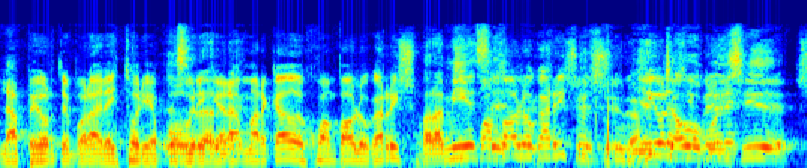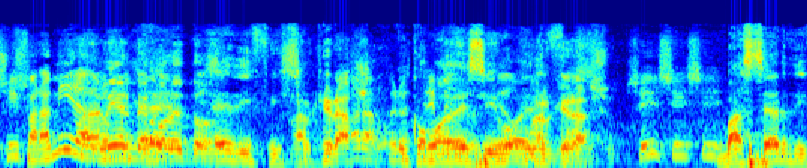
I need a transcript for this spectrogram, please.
la peor temporada de la historia, pobre que hará marcado, es Juan Pablo Carrizo. Para mí ese- Juan Pablo Carrizo surgido Y el Chavo coincide. Sí, para mí era Para de mí los el mejor de todos. Es difícil. Arquerazo. Ahora, pero es Como decís vos, es arquerazo. Sí, sí, sí. Va a ser difícil.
